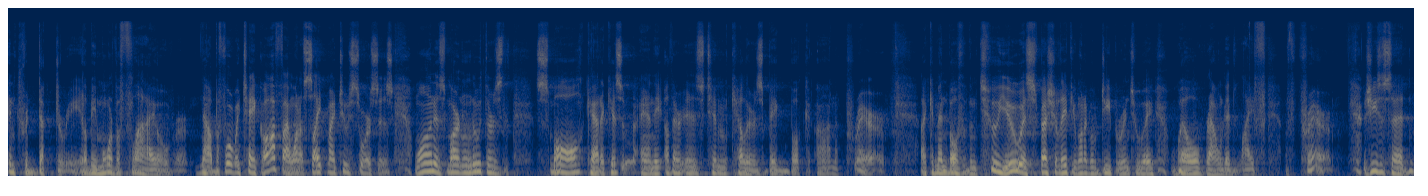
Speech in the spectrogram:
introductory. It'll be more of a flyover. Now, before we take off, I want to cite my two sources. One is Martin Luther's small catechism, and the other is Tim Keller's big book on prayer. I commend both of them to you, especially if you want to go deeper into a well rounded life of prayer. Jesus said,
